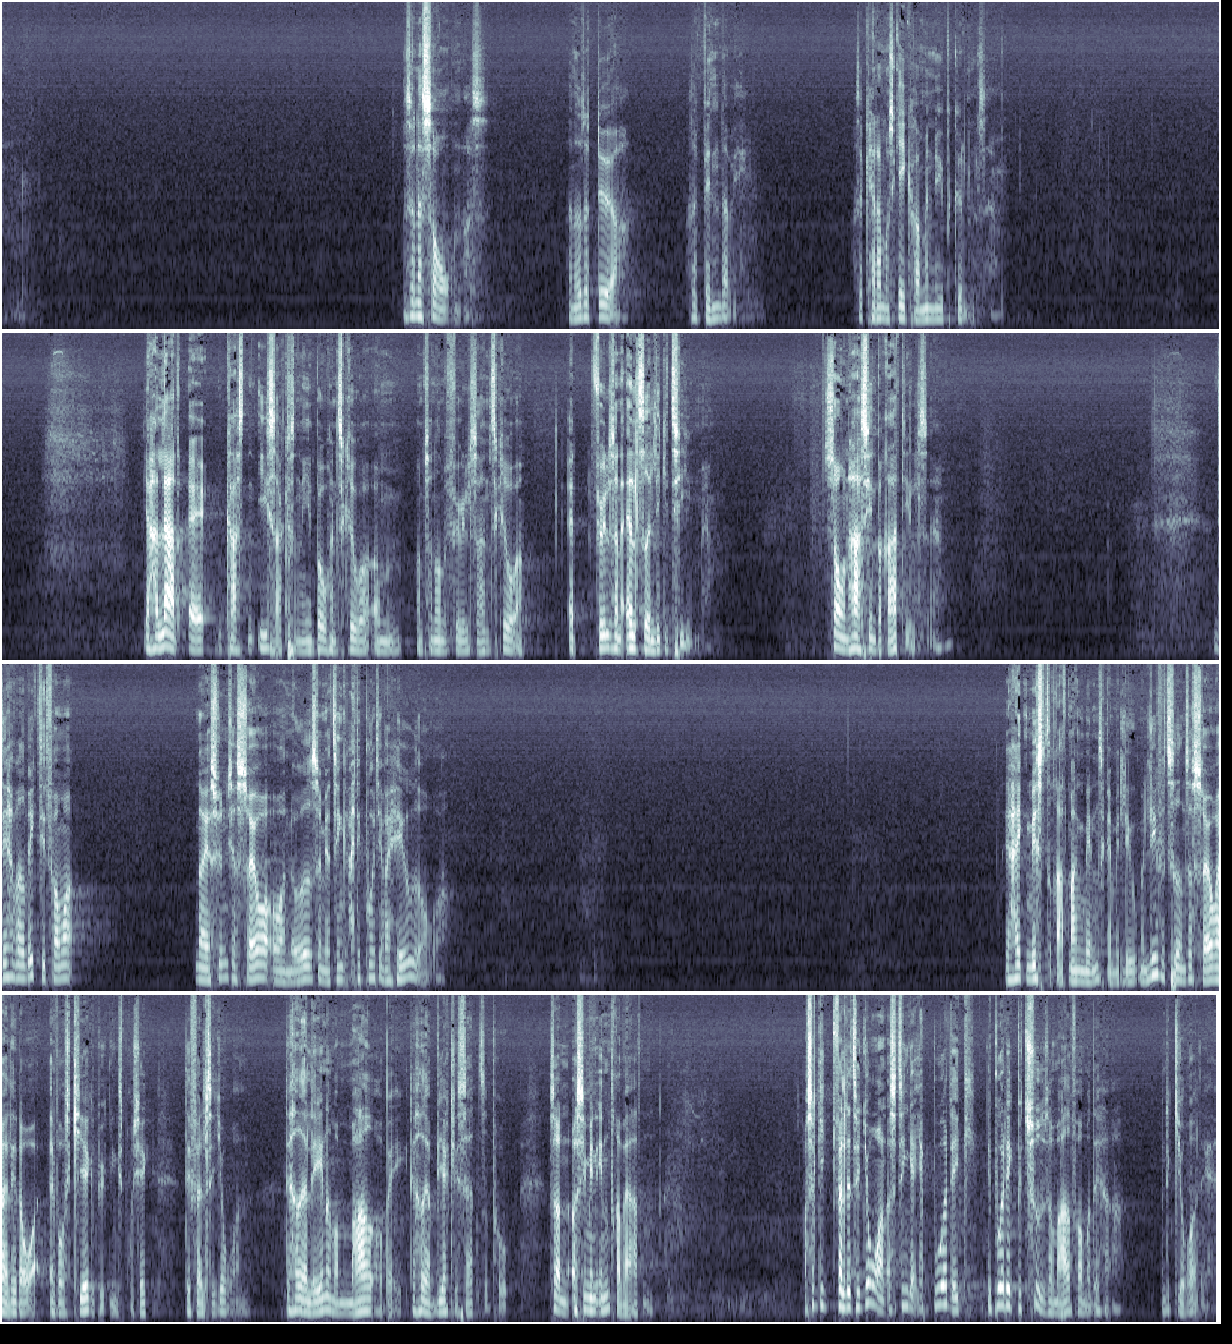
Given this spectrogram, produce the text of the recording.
Og sådan er sorgen også. Der er noget, der dør, og så venter vi. Og så kan der måske komme en ny begyndelse. Jeg har lært af Carsten Isaksen i en bog, han skriver om, om sådan noget med følelser. Han skriver, at følelserne altid er legitime. Sorgen har sin berettigelse. Det har været vigtigt for mig, når jeg synes, jeg sørger over noget, som jeg tænker, det burde jeg være hævet over. Jeg har ikke mistet ret mange mennesker i mit liv, men lige for tiden så sørger jeg lidt over, at vores kirkebygningsprojekt, det faldt til jorden. Det havde jeg lænet mig meget op af. Det havde jeg virkelig satset på. Sådan, også i min indre verden. Og så gik, faldt det til jorden, og så tænkte jeg, jeg burde ikke, det burde ikke betyde så meget for mig, det her. Men det gjorde det.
